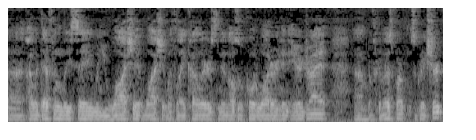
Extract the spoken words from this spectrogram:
Uh, I would definitely say when you wash it, wash it with light colors and then also cold water and then air dry it. Um, but for the most part, it's a great shirt.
